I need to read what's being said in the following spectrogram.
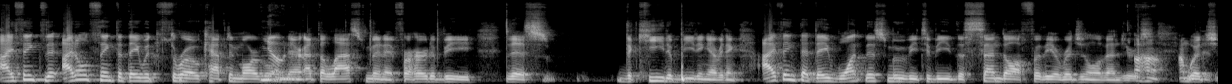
I think that I don't think that they would throw Captain Marvel No, in there no. at the last minute for her to be this the key to beating everything. I think that they want this movie to be the send off for the original Avengers, Uh-huh, which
